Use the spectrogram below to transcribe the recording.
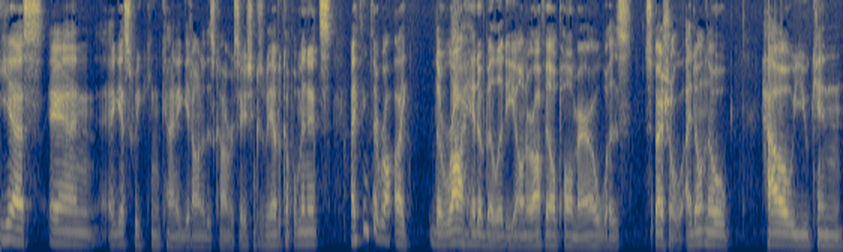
Yes, and I guess we can kind of get onto this conversation because we have a couple minutes. I think the raw, like the raw hit ability on Rafael Palmeiro was special. I don't know how you can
